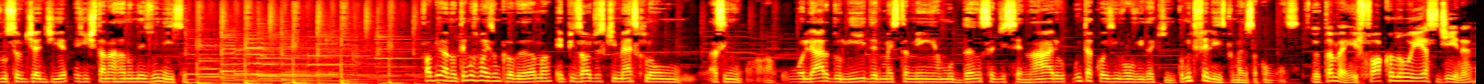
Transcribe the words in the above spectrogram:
do seu dia a dia que a gente está narrando desde o início. Fabiano, temos mais um programa, episódios que mesclam, assim, o olhar do líder, mas também a mudança de cenário, muita coisa envolvida aqui. Tô muito feliz por mais essa conversa. Eu também. E foco no ESG, né?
